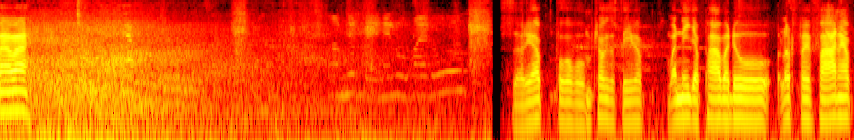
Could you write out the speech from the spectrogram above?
มามาสวัสดีครับพบกับผมช่องสตีครับ วันนี้จะพามาดูรถไฟฟ้านะครับ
